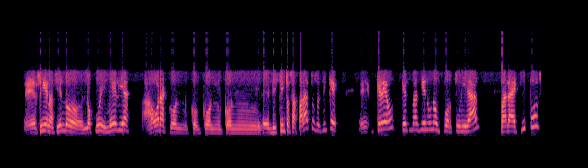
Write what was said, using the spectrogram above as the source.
eh, siguen haciendo locura y media ahora con, con, con, eh, distintos aparatos. Así que eh, creo que es más bien una oportunidad para equipos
